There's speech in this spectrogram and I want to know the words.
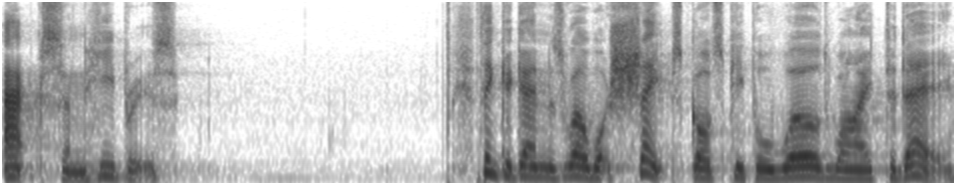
Acts and Hebrews. Think again as well what shapes God's people worldwide today,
